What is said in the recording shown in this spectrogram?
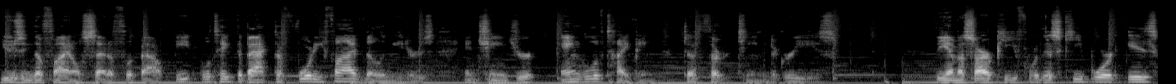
Using the final set of flip out feet will take the back to 45 millimeters and change your angle of typing to 13 degrees. The MSRP for this keyboard is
